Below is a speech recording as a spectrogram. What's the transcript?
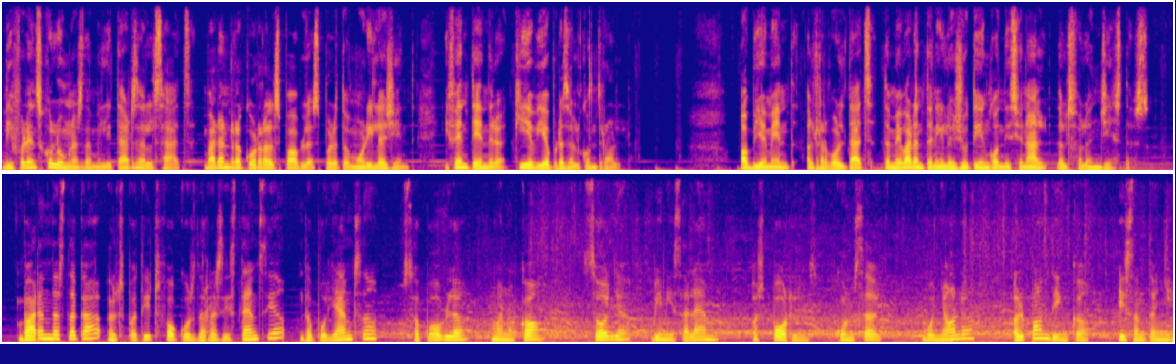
Diferents columnes de militars alçats varen recórrer als pobles per atemorir la gent i fer entendre qui havia pres el control. Òbviament, els revoltats també varen tenir l'ajut incondicional dels falangistes. Varen destacar els petits focus de resistència de Pollença, Sa Pobla, Manacor, Solla, Binissalem, Esporles, Consell, Bunyola, el Pont d'Inca i Santanyí.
